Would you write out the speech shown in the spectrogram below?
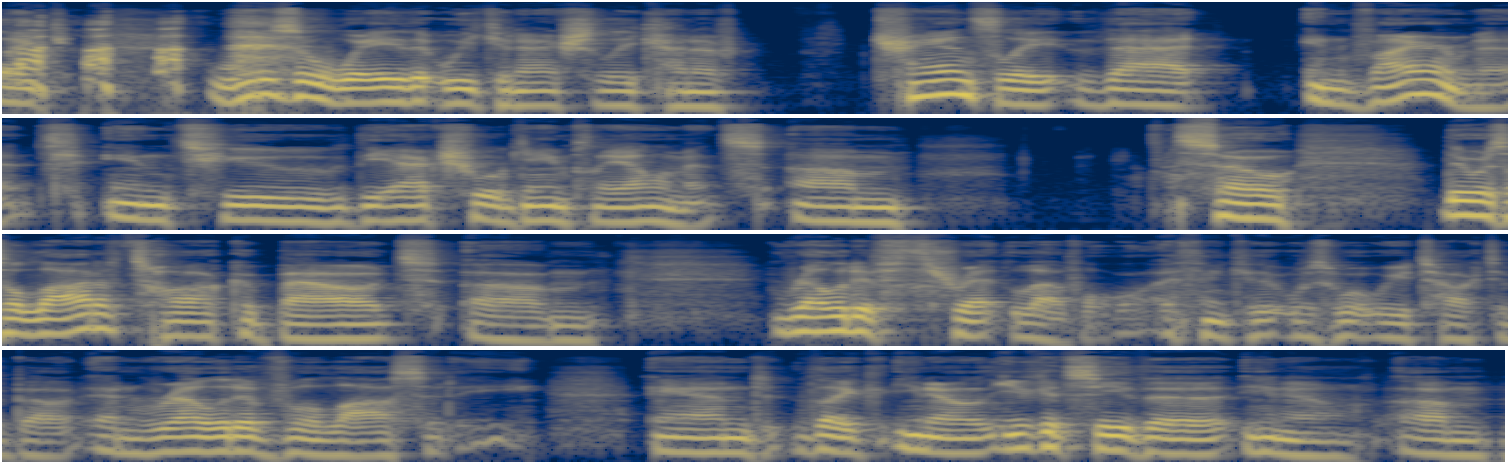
like? what is a way that we can actually kind of translate that environment into the actual gameplay elements? Um, so there was a lot of talk about. Um, relative threat level i think it was what we talked about and relative velocity and like you know you could see the you know um,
